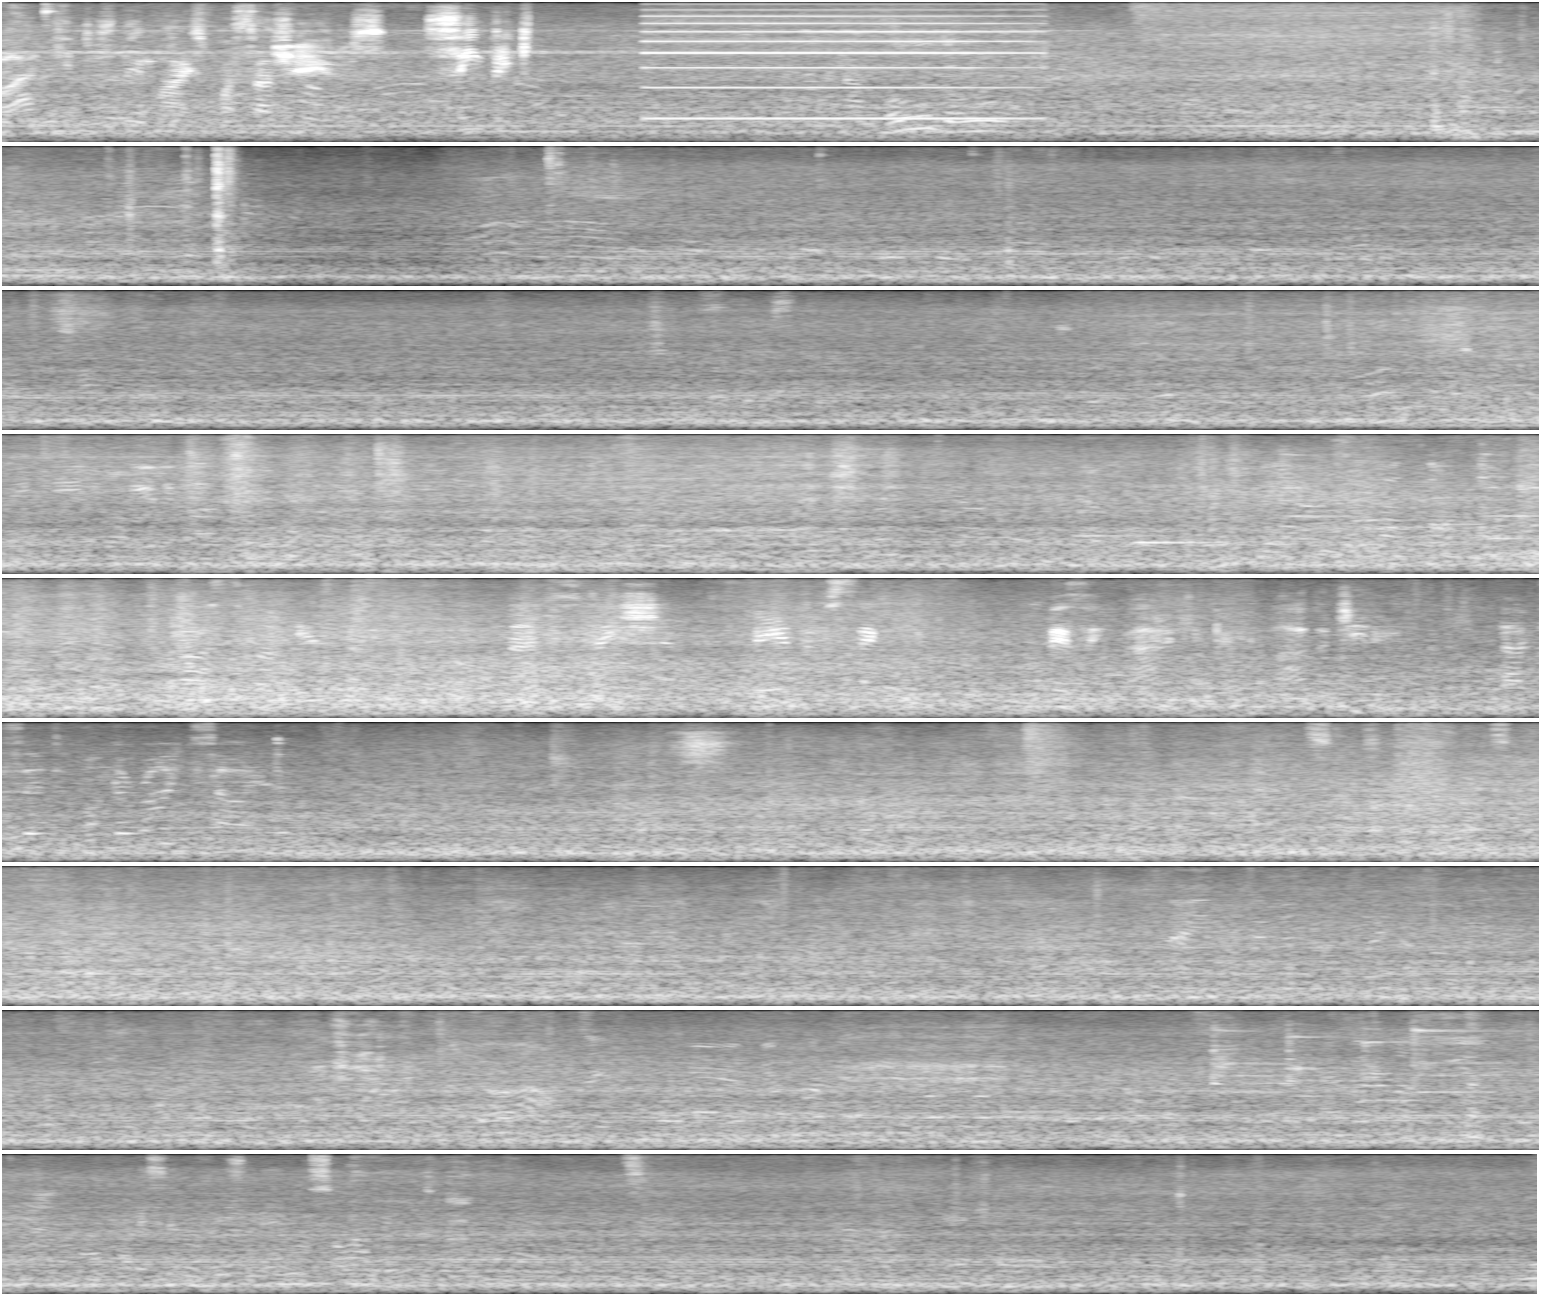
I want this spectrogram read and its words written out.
embarque dos demais passageiros. Sempre que Próxima estação. Next station, Pedro II. Desembarque pelo lado direito. Exit on the right side.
